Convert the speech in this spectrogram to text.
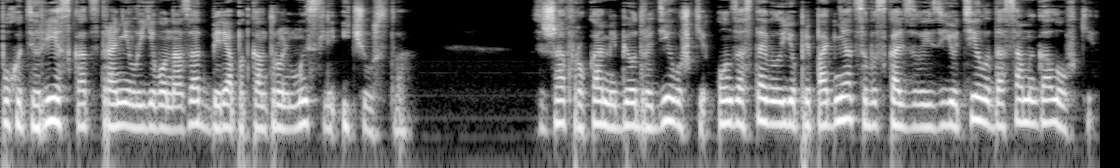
похоть резко отстранила его назад, беря под контроль мысли и чувства. Сжав руками бедра девушки, он заставил ее приподняться, выскальзывая из ее тела до самой головки,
